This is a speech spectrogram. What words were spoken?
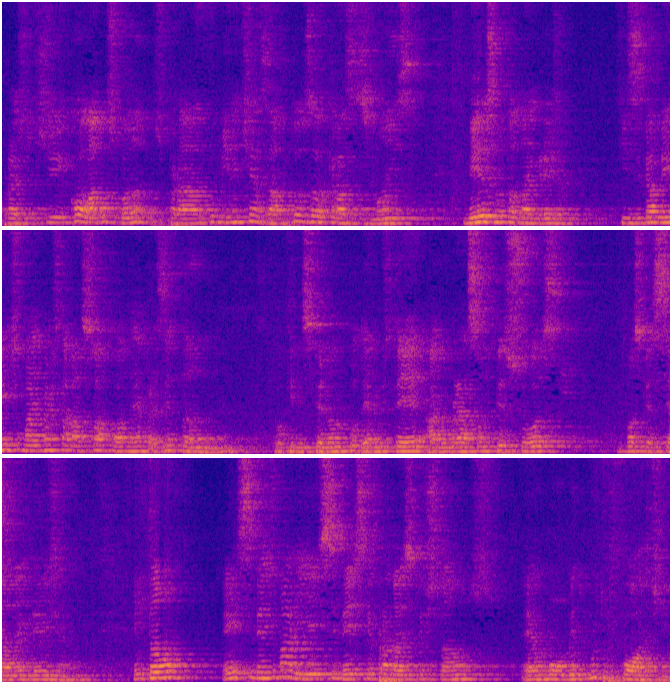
para a gente colar nos bancos, para domingo a gente rezar todas aquelas mães, mesmo estando na igreja fisicamente, mas vai estar lá sua foto representando, né? porque nesse período não podemos ter aglomeração de pessoas, de uma especial na igreja. Né? Então, é esse mês de Maria, esse mês que para nós cristãos é um momento muito forte.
